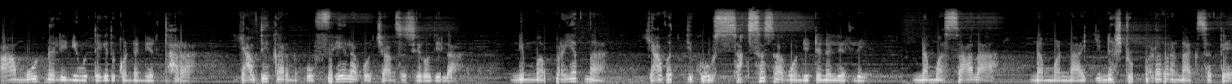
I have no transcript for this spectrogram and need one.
ಆ ಮೂಡ್ನಲ್ಲಿ ನೀವು ತೆಗೆದುಕೊಂಡ ನಿರ್ಧಾರ ಯಾವುದೇ ಕಾರಣಕ್ಕೂ ಫೇಲ್ ಆಗೋ ಚಾನ್ಸಸ್ ಇರೋದಿಲ್ಲ. ನಿಮ್ಮ ಪ್ರಯತ್ನ ಯಾವತ್ತಿಗೂ ಸಕ್ಸಸ್ ಆಗೋ ನಿಟ್ಟಿನಲ್ಲಿರಲಿ ನಮ್ಮ ಸಾಲ ನಮ್ಮನ್ನು ಇನ್ನಷ್ಟು ಬಡವರನ್ನಾಗಿಸುತ್ತೆ.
